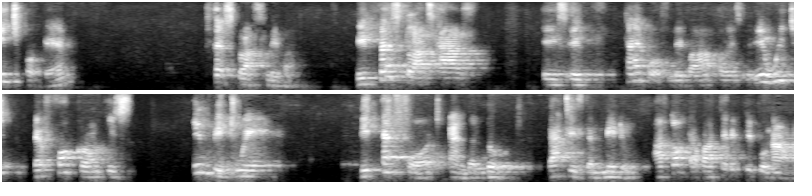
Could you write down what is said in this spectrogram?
each of them, first class lever. The first class has is a type of lever in which the fulcrum is in between the effort and the load. That is the middle. I've talked about three people now,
